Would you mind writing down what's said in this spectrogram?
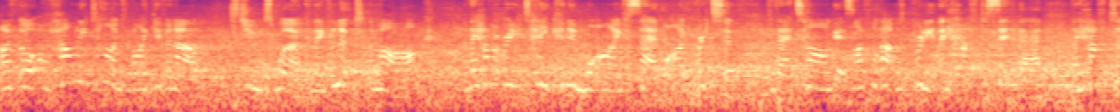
I thought, oh, how many times have I given out students' work and they've looked at the mark and they haven't really taken in what I've said, what I've written for their targets. And I thought that was brilliant. They have to sit there, they have to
